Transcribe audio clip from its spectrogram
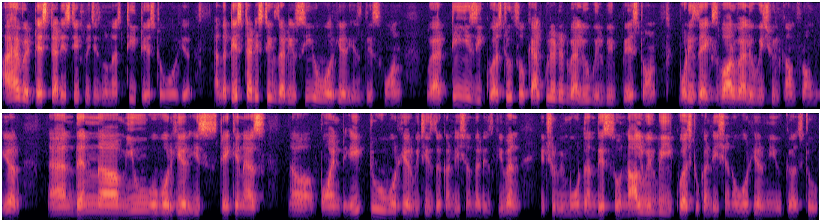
I have a test statistics which is known as t test over here and the test statistics that you see over here is this one where t is equals to. So, calculated value will be based on what is the x bar value which will come from here and then uh, mu over here is taken as uh, 0.82 over here which is the condition that is given it should be more than this. So, null will be equals to condition over here mu equals to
